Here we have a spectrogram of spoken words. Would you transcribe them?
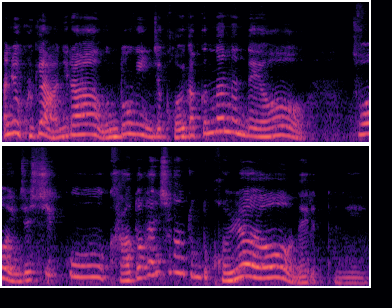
아니요 그게 아니라 운동이 이제 거의 다 끝났는데요. 저 이제 씻고 가도 한 시간 정도 걸려요. 네, 이랬더니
